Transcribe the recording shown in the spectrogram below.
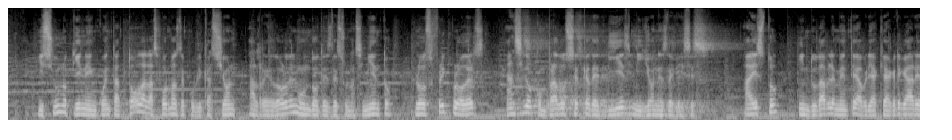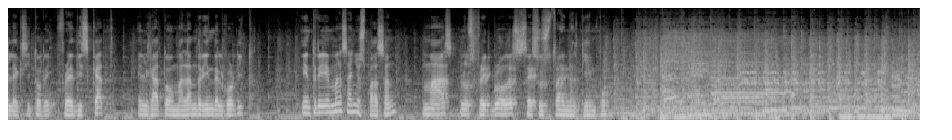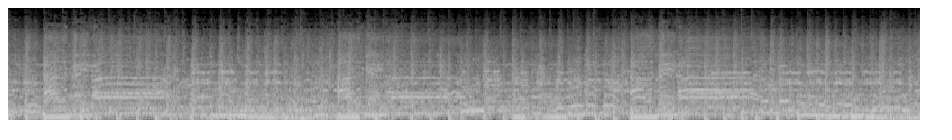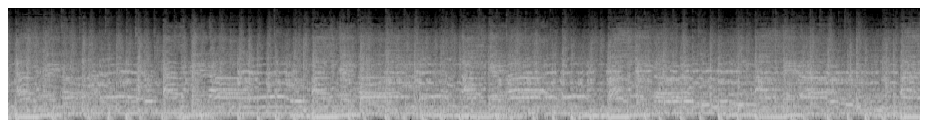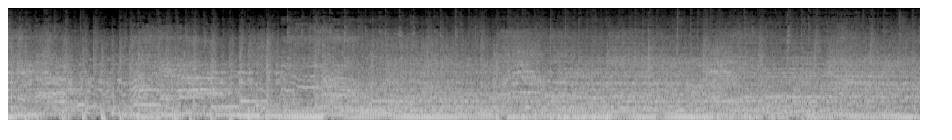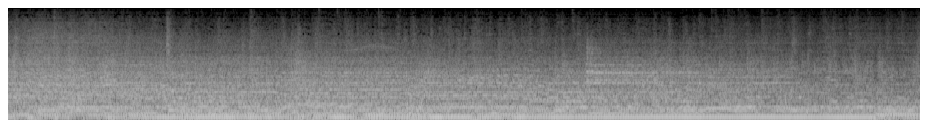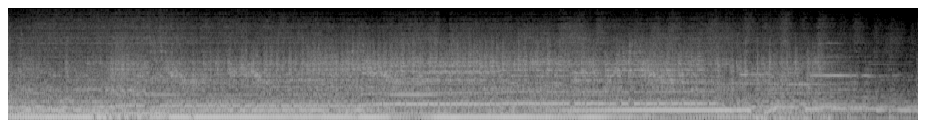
y si uno tiene en cuenta todas las formas de publicación alrededor del mundo desde su nacimiento, los Freak Brothers han sido comprados cerca de 10 millones de veces. A esto, indudablemente habría que agregar el éxito de Freddy's Cat, el gato malandrín del gordito. Entre más años pasan, más los Freak Brothers se sustraen al tiempo.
